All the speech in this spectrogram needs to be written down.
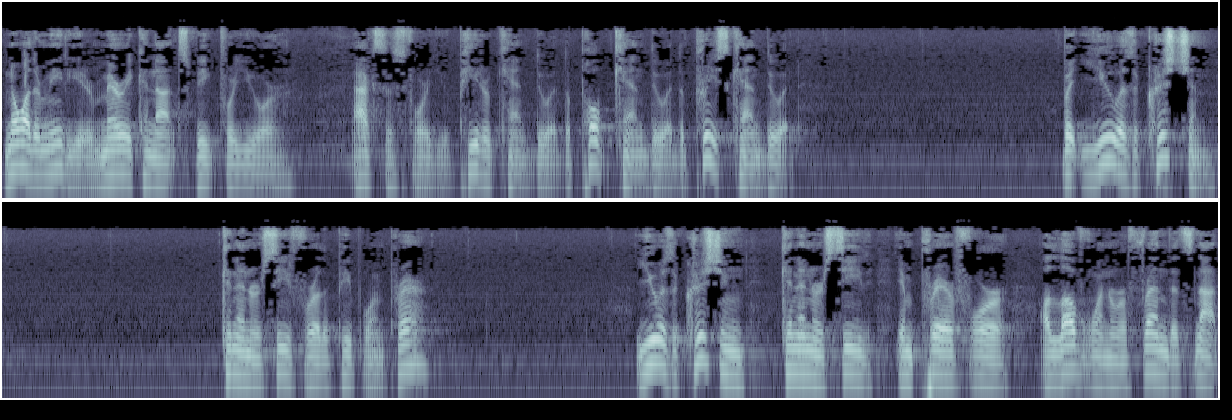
No other mediator. Mary cannot speak for you or access for you. Peter can't do it. The Pope can't do it. The priest can't do it. But you, as a Christian, can intercede for other people in prayer. You, as a Christian, can intercede in prayer for a loved one or a friend that's not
